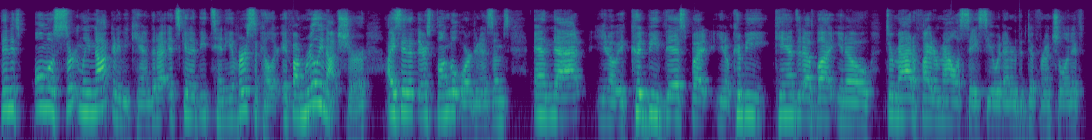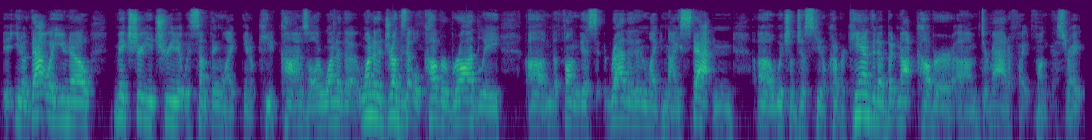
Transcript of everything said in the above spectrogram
then it's almost certainly not going to be Candida. It's going to be tinea versicolor. If I'm really not sure, I say that there's fungal organisms and that you know, it could be this, but you know, could be Candida, but you know, dermatophyte or Malassezia would enter the differential. And if you know that way, you know, make sure you treat it with something like you know ketoconazole or one of the one of the drugs that will cover broadly um, the fungus rather than like nystatin, uh, which will just you know cover Candida but not cover um, dermatophyte fungus, right?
